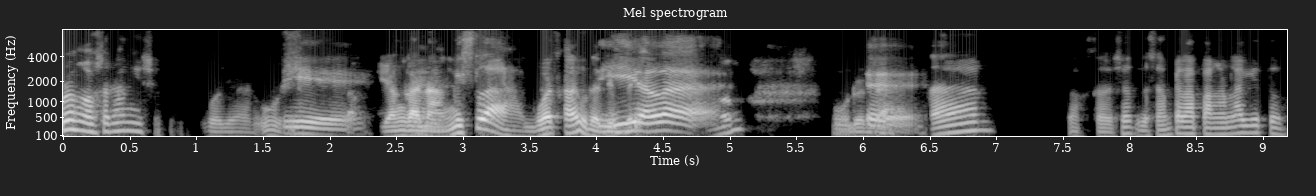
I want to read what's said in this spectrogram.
udah gak usah nangis. Gue jalan, uh, Iya. yang gak Eh. nangis lah. Gue sekarang udah di Iyalah. Udah Eh. datang. Dokter riset udah sampai lapangan lagi tuh.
